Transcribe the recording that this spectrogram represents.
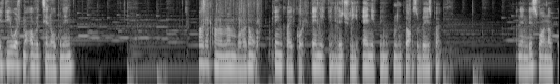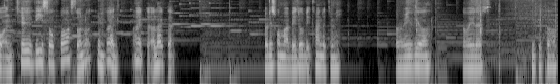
if you watch my other tin opening, as I can remember, I don't think I got anything, literally anything from the Darkness Ablaze pack. And in this one, I've gotten two V so far, so not too bad. I like that, I like that. So this one might be a little bit kinder to me. Arabia, Wayless, Jupiter,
